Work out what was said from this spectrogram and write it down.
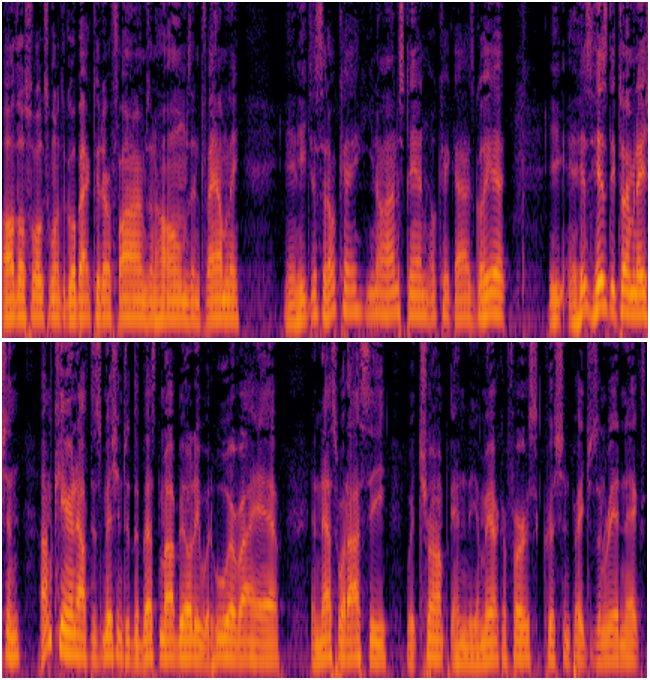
all those folks wanted to go back to their farms and homes and family. And he just said, okay, you know, I understand. Okay, guys, go ahead. He, his, his determination, I'm carrying out this mission to the best of my ability with whoever I have. And that's what I see with Trump and the America First, Christian Patriots and Rednecks.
